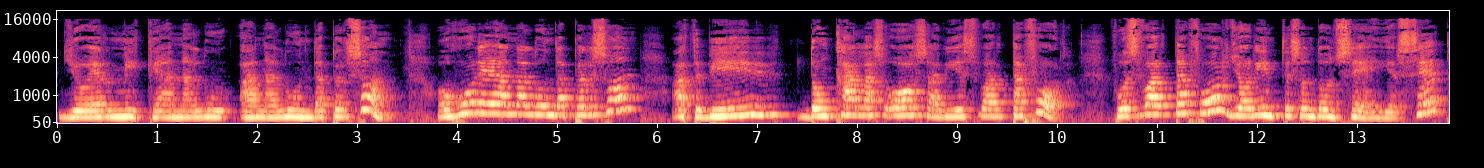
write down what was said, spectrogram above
jag är mycket annorlunda person. Och hur är annorlunda person? Att vi, de kallas oss att vi är svarta får. För svarta får gör inte som de säger, sätt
